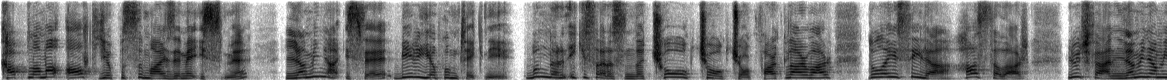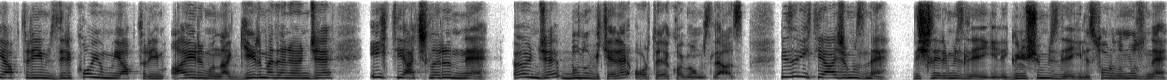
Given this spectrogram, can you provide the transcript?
kaplama altyapısı malzeme ismi. Lamina ise bir yapım tekniği. Bunların ikisi arasında çok çok çok farklar var. Dolayısıyla hastalar lütfen lamina mı yaptırayım, zirkonyum mu yaptırayım ayrımına girmeden önce ihtiyaçları ne? Önce bunu bir kere ortaya koymamız lazım. Bizim ihtiyacımız ne? Dişlerimizle ilgili, gülüşümüzle ilgili sorunumuz ne?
